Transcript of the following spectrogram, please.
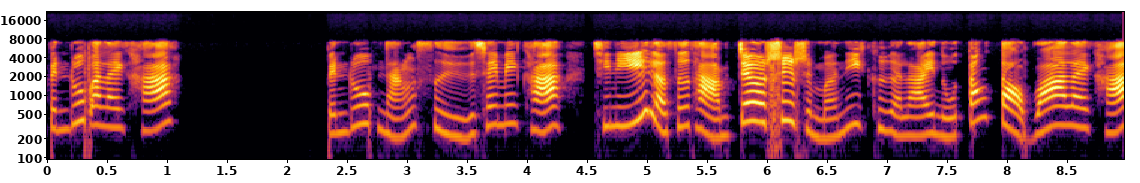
เป็นรูปอะไรคะ เป็นรูปหนังสือใช่ไหมคะ ทีนี้เราซื้อถามเจ้าชื่อ什么นี่คืออะไร หนูต้องตอบว่าอะไรคะ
